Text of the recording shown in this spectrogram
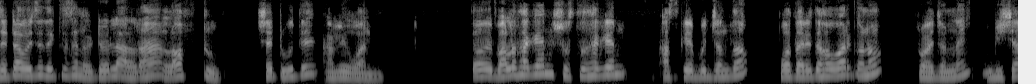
যেটা হয়েছে, দেখতেছেন, ওইটা হলো আলরাহা লফট টু সে টু তে, আমি ওয়ান তো ভালো থাকেন, সুস্থ থাকেন। আজকে পর্যন্ত প্রতারিত হওয়ার কোনো প্রয়োজন নেই। ভিসা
